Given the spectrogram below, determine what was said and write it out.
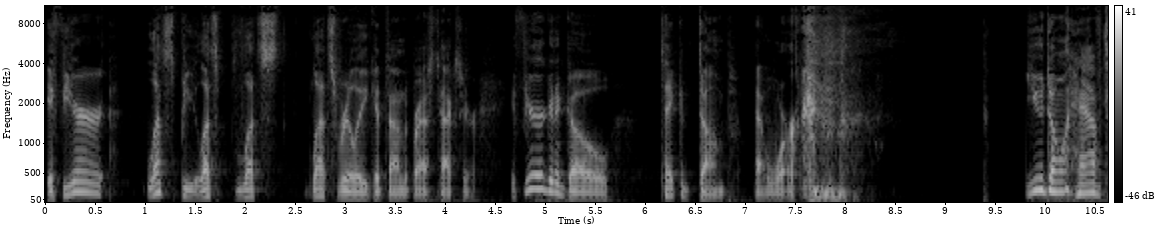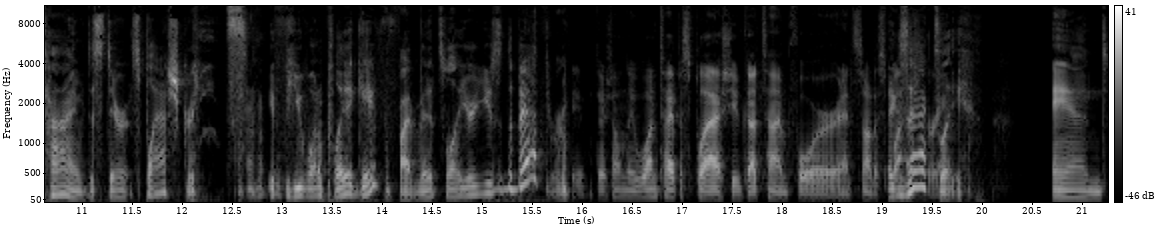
If you're let's be let's let's let's really get down to brass tacks here. If you're gonna go take a dump at work, you don't have time to stare at splash screens if you want to play a game for five minutes while you're using the bathroom. There's only one type of splash you've got time for, and it's not a splash. screen. exactly and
